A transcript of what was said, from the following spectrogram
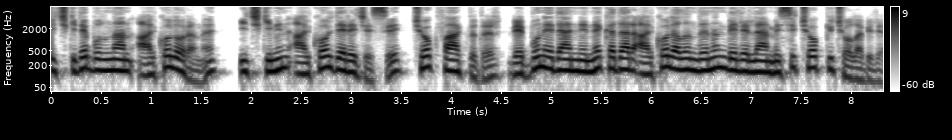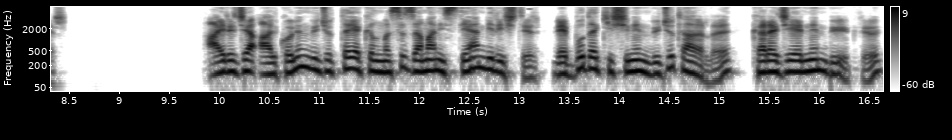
içkide bulunan alkol oranı, içkinin alkol derecesi çok farklıdır ve bu nedenle ne kadar alkol alındığının belirlenmesi çok güç olabilir. Ayrıca alkolün vücutta yakılması zaman isteyen bir iştir ve bu da kişinin vücut ağırlığı, karaciğerinin büyüklüğü,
